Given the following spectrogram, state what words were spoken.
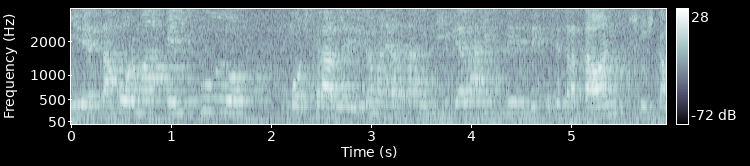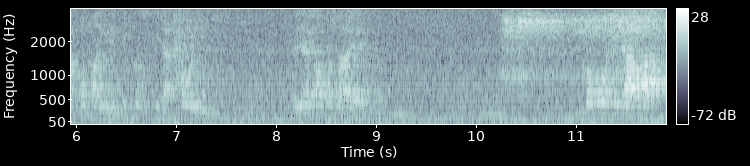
y de esta forma él pudo mostrarle de una manera tangible a la gente de qué se trataban sus campos magnéticos giratorios. Entonces ya vamos a ver cómo giraba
